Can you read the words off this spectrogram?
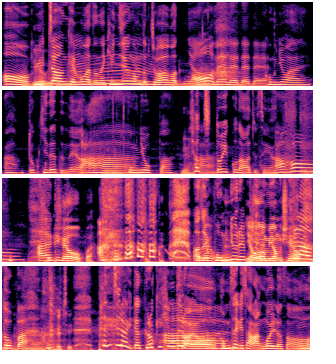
어 밀정. 개봉하잖아요. 음. 김지훈 감독 좋아하거든요. 어, 네네네네. 공유할 아또 기대되네요. 아. 공유 오빠 네. 셔츠 아. 또 입고 나와주세요. 아허. 아, 그, share 오빠. 맞아요. 공유를 영어명 share. Cloud 오빠. 아, 그렇지. 팬질하기가 그렇게 힘들어요. 아. 검색이 잘안 걸려서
